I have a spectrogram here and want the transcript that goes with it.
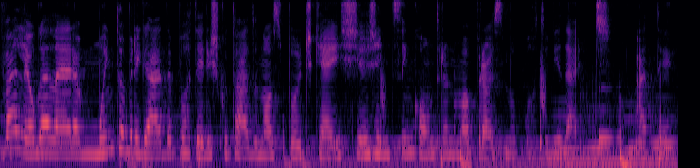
Valeu, galera. Muito obrigada por ter escutado o nosso podcast a gente se encontra numa próxima oportunidade. Até!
